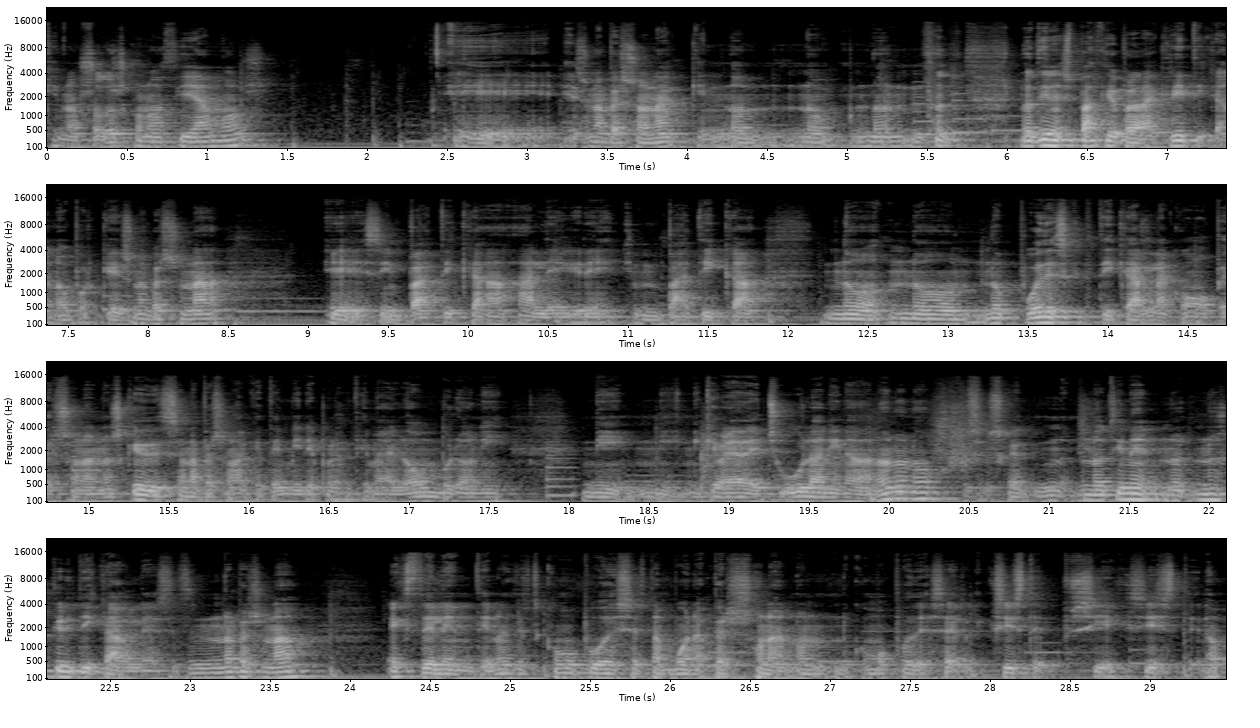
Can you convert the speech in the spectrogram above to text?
que nosotros conocíamos eh, es una persona que no, no, tiene espacio para la crítica, ¿no? Porque es una persona eh, simpática, alegre, empática. No, no, no puedes criticarla como persona. No es que sea una persona que te mire por encima del hombro, ni, ni, ni, que vaya de chula, ni nada. No, no, no. Pues es que no, tiene, no, es criticable. Es una persona excelente, ¿no? ¿Cómo puede ser tan buena persona? ¿no? ¿Cómo puede ser? Existe, pues sí existe, ¿no?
